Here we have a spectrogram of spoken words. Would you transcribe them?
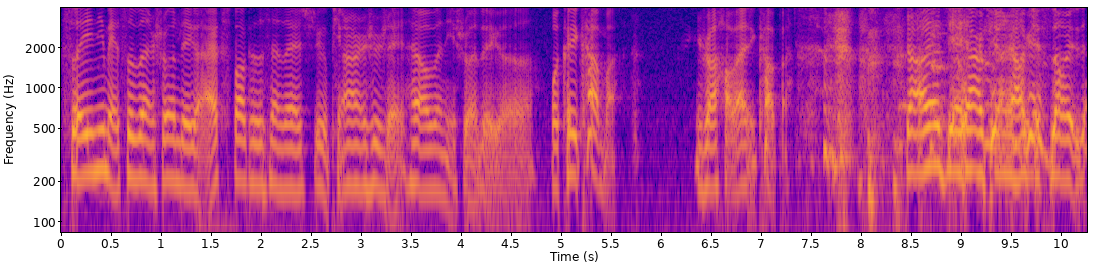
所以你每次问说这个 Xbox 现在这个平上是谁，他要问你说这个我可以看吗？你说好吧，你看吧，然后又截一下屏，然后给搜一下，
